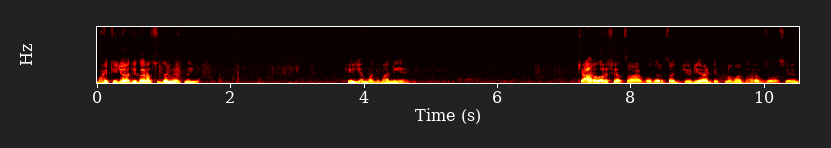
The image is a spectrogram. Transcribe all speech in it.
माहितीच्या अधिकारातसुद्धा मिळत नाही आहे ही जी मनमानी आहे चार वर्षाचा अगोदरचा जी डी आर डिप्लोमा धारक जो असेल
